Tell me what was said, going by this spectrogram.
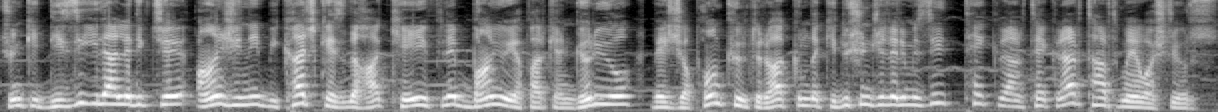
Çünkü dizi ilerledikçe Anjin'i birkaç kez daha keyifle banyo yaparken görüyor ve Japon kültürü hakkındaki düşüncelerimizi tekrar tekrar tartmaya başlıyoruz.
